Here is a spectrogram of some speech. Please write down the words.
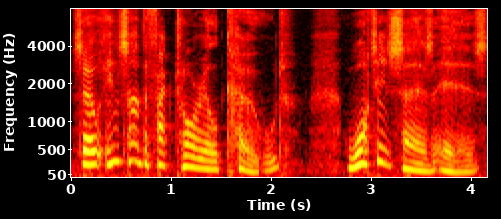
So inside the factorial code, what it says is,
